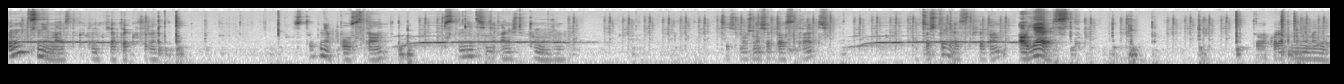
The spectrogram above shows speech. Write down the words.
tu nic nie ma, jest tylko ten kwiatek, który... Studnia pusta. Z tym nic nie... A jeszcze tu może. Gdzieś można się dostać. Coś tu jest chyba. O, jest! Tu akurat nie ma nic.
